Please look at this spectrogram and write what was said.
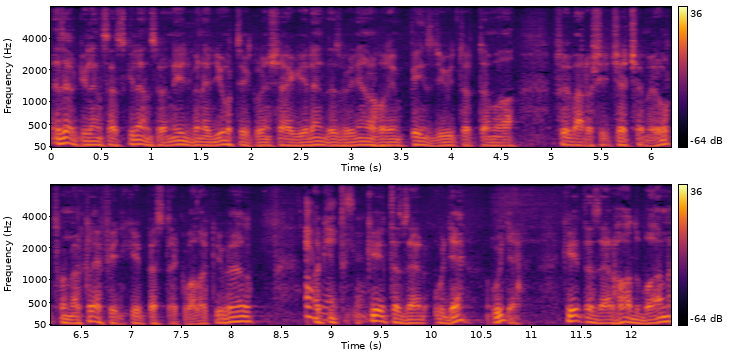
1994-ben egy jótékonysági rendezvényen, ahol én pénzt gyűjtöttem a fővárosi csecsemő otthonnak, lefényképeztek valakivel, Emlékszünk. akit 2000, ugye? Ugye? 2006-ban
